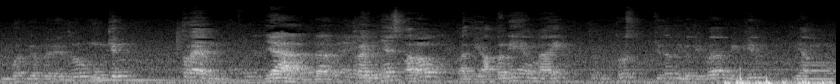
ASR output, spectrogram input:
membuat nggak pede itu mungkin tren. Ya benar. trennya sekarang lagi apa nih yang naik terus kita tiba-tiba bikin yang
